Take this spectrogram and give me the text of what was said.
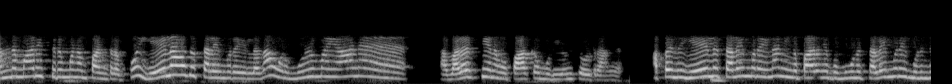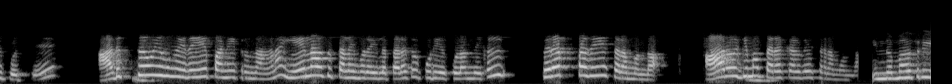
அந்த மாதிரி திருமணம் பண்றப்போ ஏழாவது தலைமுறையில தான் ஒரு முழுமையான வளர்ச்சியை நம்ம பார்க்க முடியும்னு சொல்றாங்க. அப்ப இந்த ஏழு தலைமுறைனா நீங்க பாருங்க இப்ப மூணு தலைமுறை முடிஞ்சு போச்சு. அடுத்தும் இவங்க இதையே பண்ணிட்டு இருந்தாங்கன்னா ஏழாவது தலைமுறையில பிறக்கக்கூடிய குழந்தைகள் பிறப்பதே சிரமம் தான் ஆரோக்கியமா பிறக்கிறதே சிரமம் தான் இந்த மாதிரி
